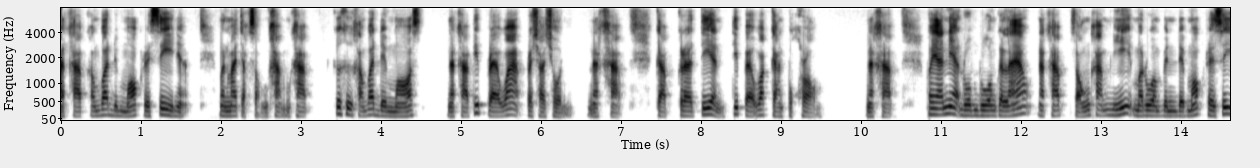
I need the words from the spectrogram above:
นะครับคำว่า democracy เนี่ยมันมาจาก 2คำครับ ก็คือคำว่า demos นะครับที่แปลว่าประชาชนนะครับ กับ gradient ที่แปลว่าการปกครองนะครับ เพราะฉะนั้นเนี่ยรวมๆกันแล้วนะครับสองคำนี้มารวมเป็น democracy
